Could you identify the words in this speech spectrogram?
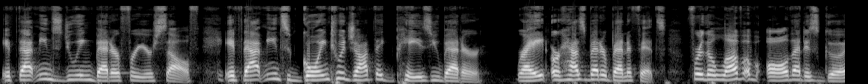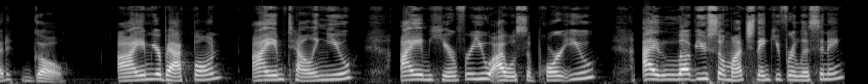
if that means doing better for yourself, if that means going to a job that pays you better, right? Or has better benefits, for the love of all that is good, go. I am your backbone. I am telling you, I am here for you. I will support you. I love you so much. Thank you for listening.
